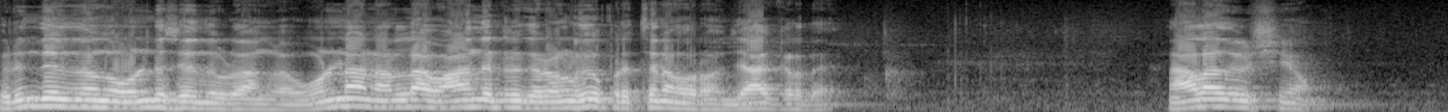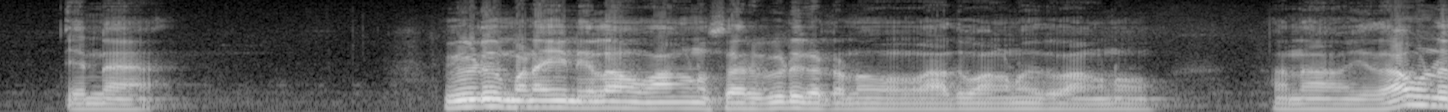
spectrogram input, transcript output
பிரிந்திருந்தவங்க ஒன்று சேர்ந்து விடுவாங்க. ஒன்றா நல்லா வாழ்ந்துட்டு இருக்கிறவங்களுக்கு பிரச்சனை வரும் ஜாக்கிரதை. நாலாவது விஷயம் என்ன? வீடு மனை நிலம் வாங்கணும் சார். வீடு கட்டணும் அது வாங்கணும் இது வாங்கணும். ஆனால் ஏதாவது ஒன்று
